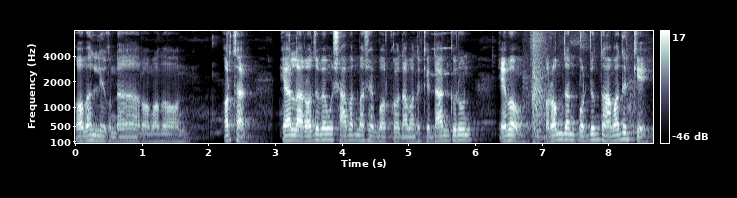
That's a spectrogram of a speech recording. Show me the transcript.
শাবান ওয়াবাল্লিগনা রমাদান। অর্থাৎ, হে আল্লাহ, রজব এবং শাবান মাসের বরকত আমাদেরকে দান করুন এবং রমজান পর্যন্ত আমাদেরকে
